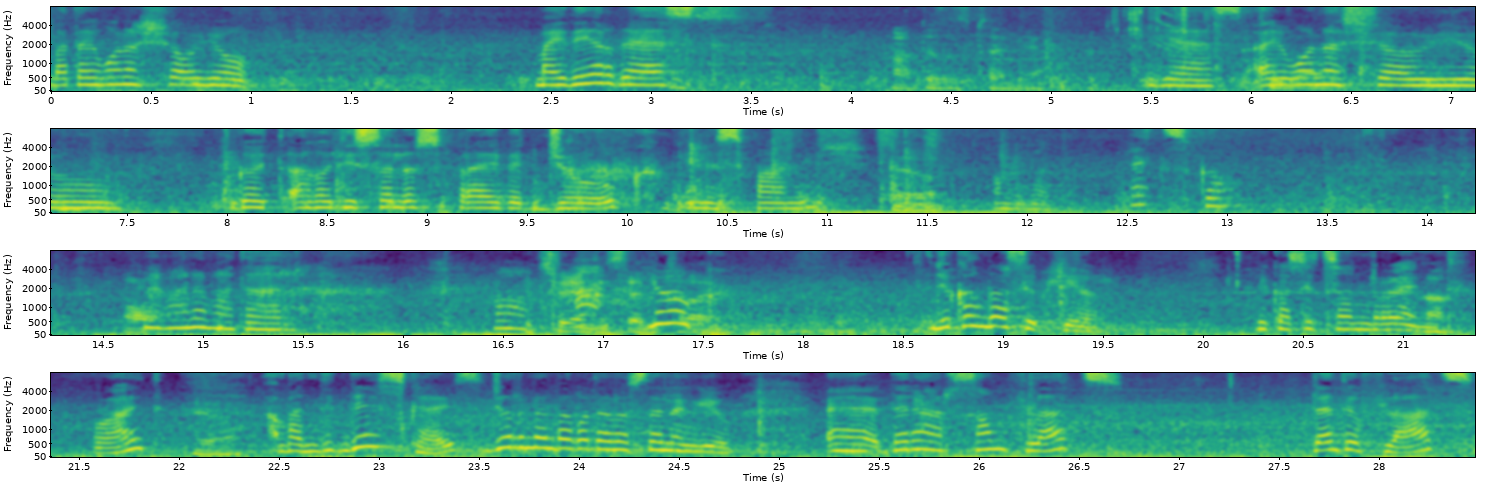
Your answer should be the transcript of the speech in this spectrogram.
but I want to show you. My dear guest, Ah, this is 10, yeah. Good. yes, I want to show you Got Goytisolo's private joke in Spanish. Yeah. Oh, Let's go. Oh. Me van a matar. Oh, It changes ah, every look, time. You can gossip here because it's on rent, right? Yeah. But in this case, do you remember what I was telling you? Uh, there are some flats, plenty of flats,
